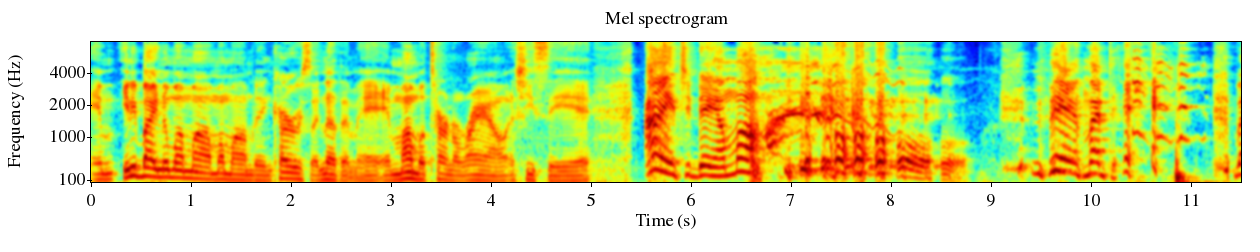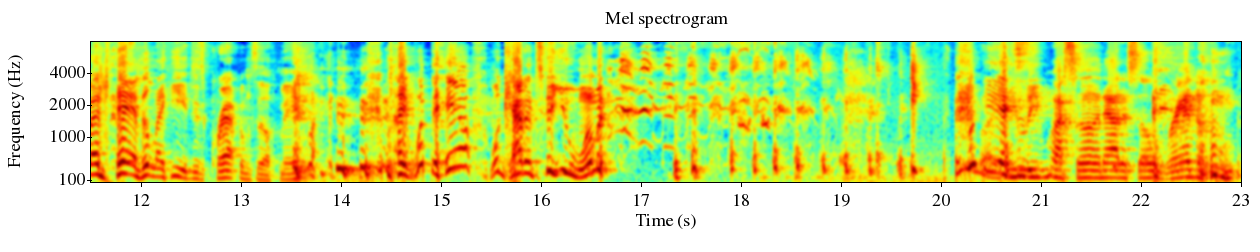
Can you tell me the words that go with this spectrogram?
And anybody know my mom, my mom didn't curse or nothing, man. And mama turned around and she said, I ain't your damn mom." Oh, man, my dad my dad looked like he had just crapped himself, man. Like, like what the hell? What got it to you, woman? You leave my son out of some random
